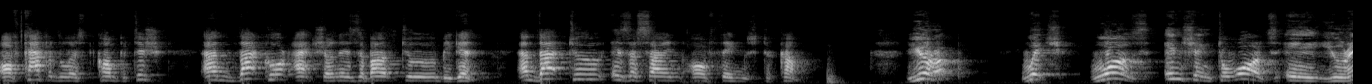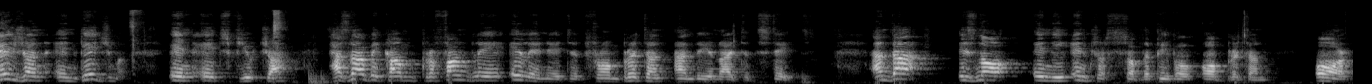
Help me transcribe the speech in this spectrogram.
of capitalist competition. And that court action is about to begin. And that too is a sign of things to come. Europe, which was inching towards a Eurasian engagement in its future, has now become profoundly alienated from Britain and the United States. And that is not in the interests of the people of Britain or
